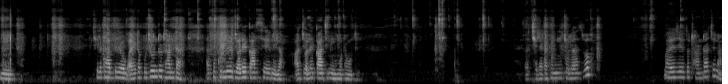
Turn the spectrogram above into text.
হুম। ছেলেকে আনতে যাব। বাইরেটা প্রচণ্ড ঠান্ডা। এতক্ষণ ধরে জলের কাজ সেরে নিলাম। আর জলের কাজ নেই মোটামুটি। ছেলেটাকে নিয়ে চলে আসব। বাইরে যেহেতু ঠান্ডা আছে না,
